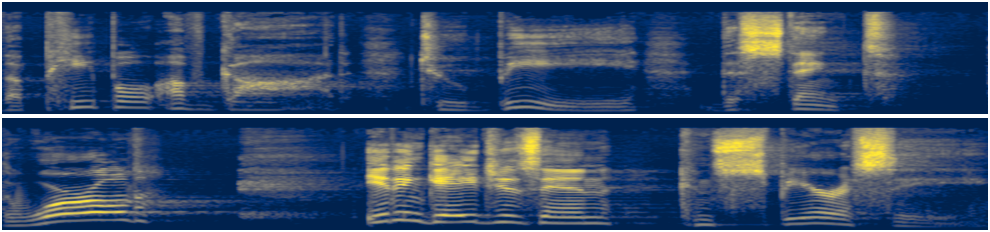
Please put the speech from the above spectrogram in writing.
the people of God, to be distinct. The world, it engages in conspiracy.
